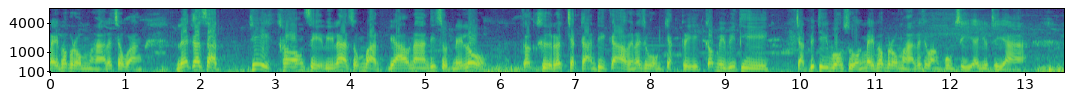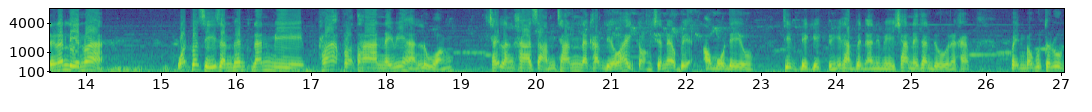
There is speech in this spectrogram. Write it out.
ในพระบรมมหาราชวัง และกษัตริย์ที่ครองสิริราชสมบัติยาวนานที่สุดในโลก ก็คือรัชกาลที่ 9 แห่งราชวงศ์จักรีก็มีพิธีจัดพิธีบวงสรวงในพระบรมมหาราชวังกรุงศรีอยุธยา ดังนั้นเรียนว่าวัดพระศรีสันเพชรนั้นมีพระประธานในวิหารหลวง ใช้หลังคาสามชั้นนะครับ เดี๋ยวให้กล่องชแนลไปเอาโมเดล ที่เด็กๆถึงที่ทำเป็นแอนิเมชันให้ท่านดูนะครับ เป็นพระพุทธรูป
